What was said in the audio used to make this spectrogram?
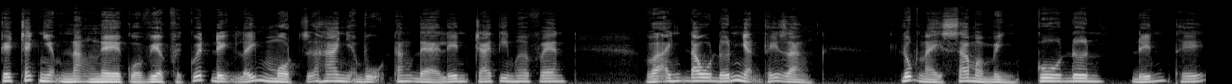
Cái trách nhiệm nặng nề của việc phải quyết định lấy một giữa hai nhiệm vụ đang đè lên trái tim Hơ Phen – và anh đau đớn nhận thấy rằng lúc này sao mà mình cô đơn đến thế.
